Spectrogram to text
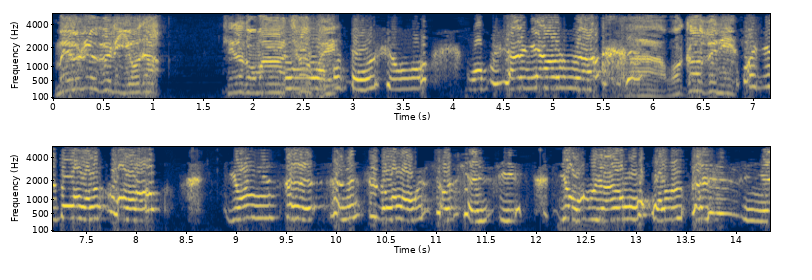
没有任何理由的，听得懂吗？忏悔我不懂，师傅，我不想这样子。啊！我告诉你，我知道我错了，有你在才能知道我小前妻，要不然我活了三十几年，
